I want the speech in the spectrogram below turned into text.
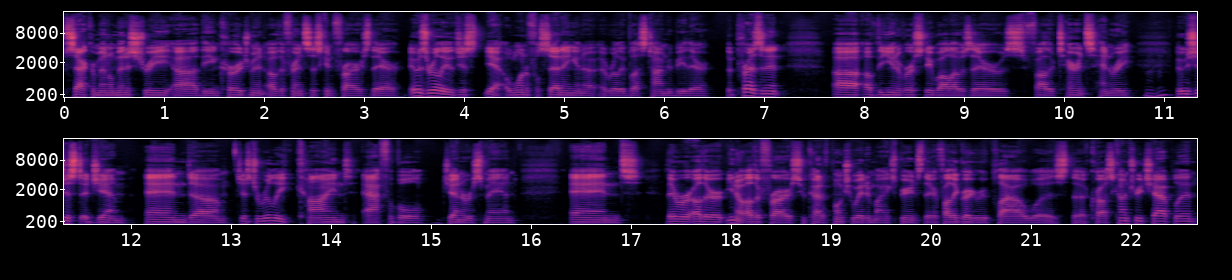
sacramental ministry, uh, the encouragement of the Franciscan friars there. It was really just yeah a wonderful setting and a, a really blessed time to be there. The president uh, of the university while I was there was Father Terence Henry, who was just a gem and um, just a really kind, affable, generous man. And there were other you know other friars who kind of punctuated my experience there. Father Gregory Plow was the cross country chaplain.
